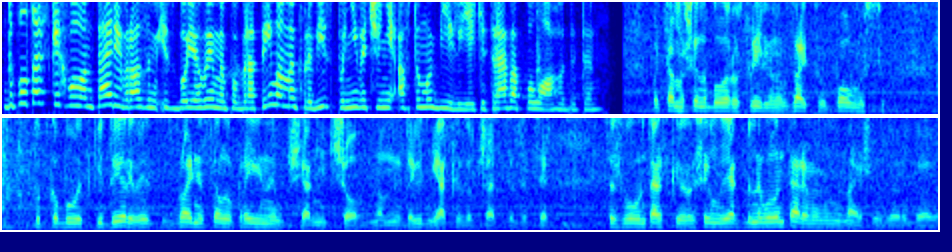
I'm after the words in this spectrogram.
До полтавських волонтерів разом із бойовими побратимами привіз понівечені автомобілі, які треба полагодити. Оця машина була розстріляна в Зайцево повністю. Тут були такі дири, Збройні сили України взагалі нічого нам не дають ніякі запчасті. Це, це ж волонтерське режим. Якби не волонтери, ми не знаю, що ви робили.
